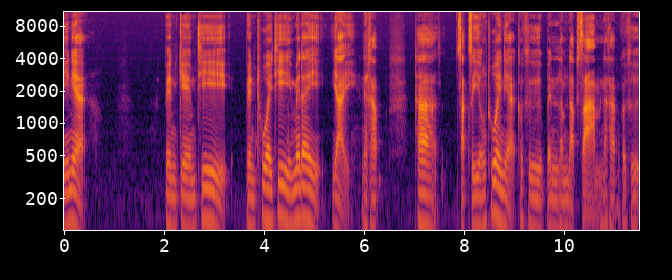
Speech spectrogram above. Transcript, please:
นี้เนี่ย เป็นเกมที่เป็นถ้วยที่ไม่ได้ใหญ่นะครับ ถ้า ศักดิ์ศรีของถ้วยเนี่ยก็คือเป็นลำดับ 3 นะครับ ก็คือ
